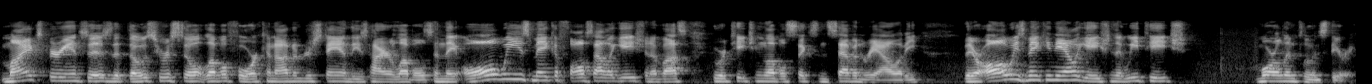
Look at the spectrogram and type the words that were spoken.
my experience is that those who are still at level four cannot understand these higher levels, and they always make a false allegation of us who are teaching level six and seven reality. They're always making the allegation that we teach moral influence theory.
